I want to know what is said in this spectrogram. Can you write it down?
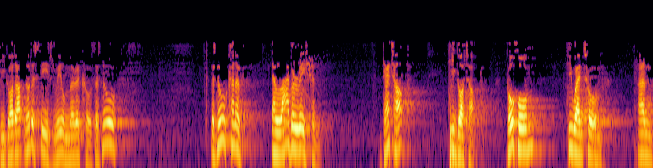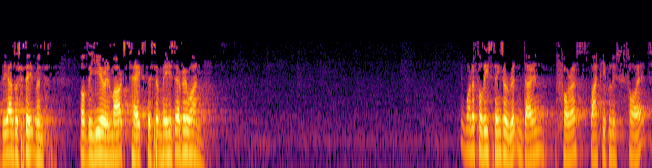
He got up. Notice these real miracles. There's no, there's no kind of elaboration. Get up. He got up. Go home. He went home. And the understatement of the year in Mark's text, this amazed everyone. Wonderful, these things are written down for us by people who saw it.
